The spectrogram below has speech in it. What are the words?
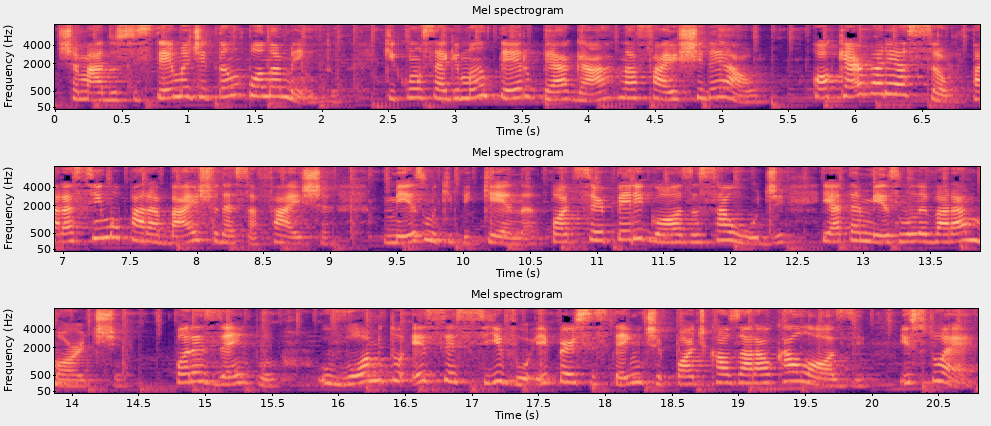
chamado sistema de tamponamento, que consegue manter o pH na faixa ideal. Qualquer variação para cima ou para baixo dessa faixa, mesmo que pequena, pode ser perigosa à saúde e até mesmo levar à morte. Por exemplo, o vômito excessivo e persistente pode causar alcalose, isto é,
